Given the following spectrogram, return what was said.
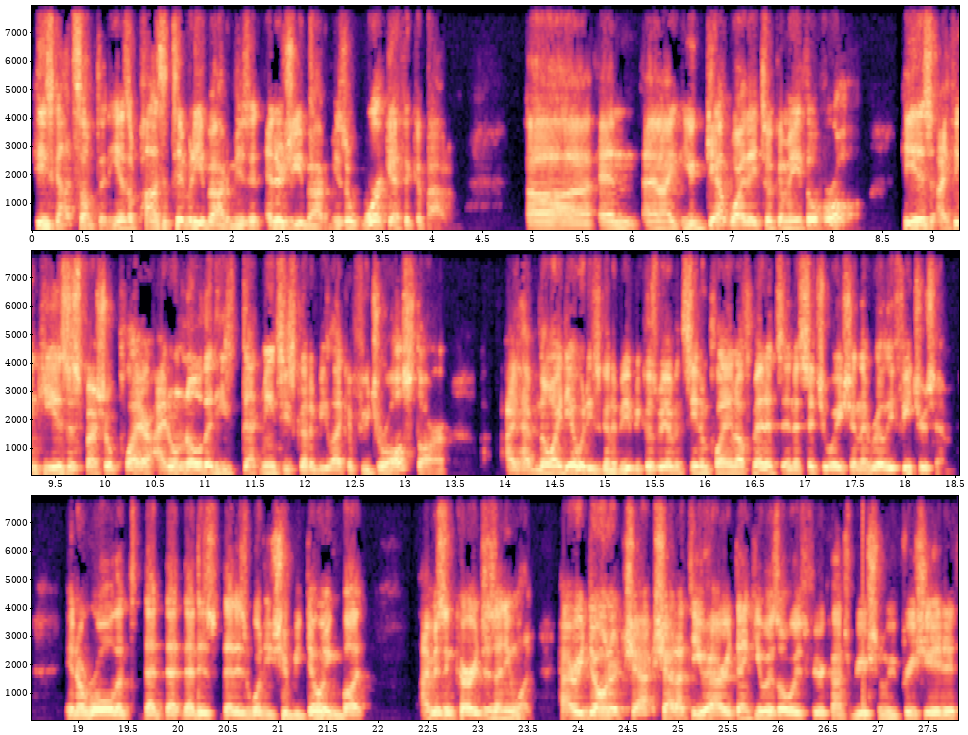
He's got something. He has a positivity about him. He has an energy about him. He has a work ethic about him. Uh, and and I you get why they took him eighth overall. He is, I think, he is a special player. I don't know that he's that means he's going to be like a future All Star. I have no idea what he's going to be because we haven't seen him play enough minutes in a situation that really features him in a role that that that that is that is what he should be doing. But I'm as encouraged as anyone. Harry Donor, chat, shout out to you, Harry. Thank you as always for your contribution. We appreciate it.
